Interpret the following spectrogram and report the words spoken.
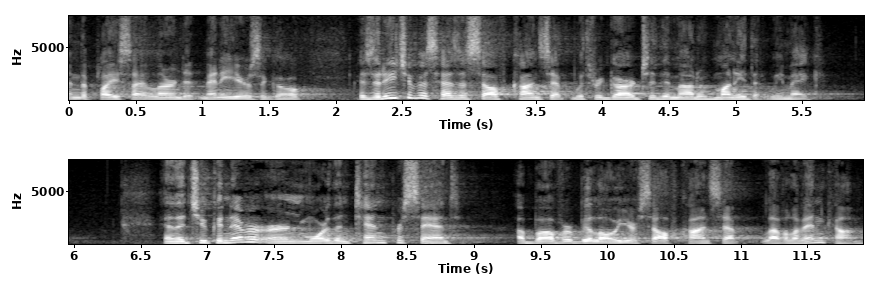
and the place I learned it many years ago, is that each of us has a self concept with regard to the amount of money that we make. And that you can never earn more than 10% above or below your self concept level of income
